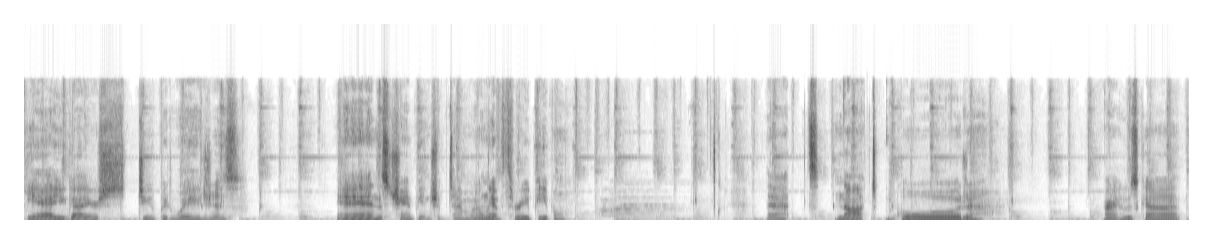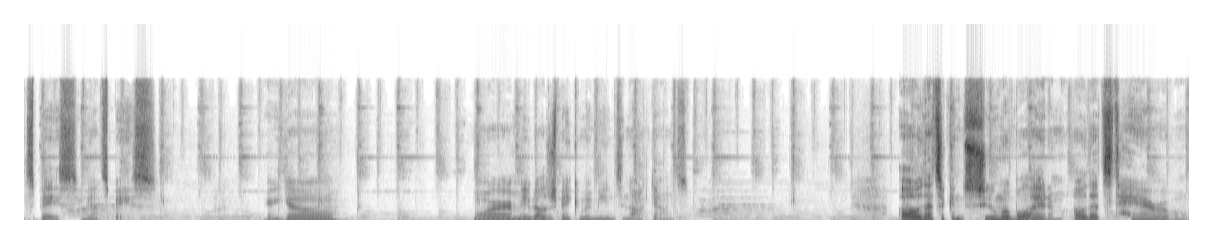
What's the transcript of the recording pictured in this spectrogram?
Yeah, you got your stupid wages. And it's championship time. We only have three people. That's not good. Alright, who's got space? You got space. There you go. Or maybe I'll just make him immune to knockdowns. Oh, that's a consumable item. Oh, that's terrible.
